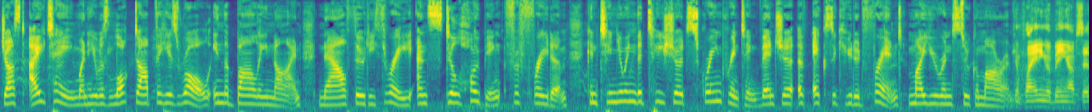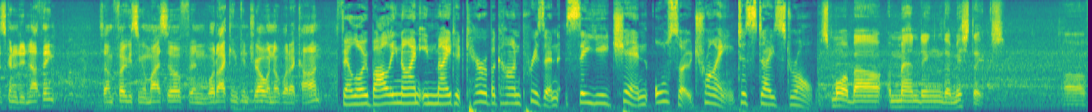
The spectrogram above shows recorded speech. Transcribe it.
just 18 when he was locked up for his role in the Bali Nine, now 33 and still hoping for freedom freedom, continuing the t shirt screen printing venture of executed friend Myuran Sukumaran. Complaining or being upset is going to do nothing. So I'm focusing on myself and what I can control and not what I can't. Fellow Bali 9 inmate at Kerobokan prison, Si Yi Chen, also trying to stay strong. It's more about amending the mistakes of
